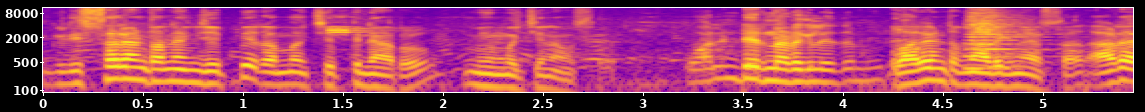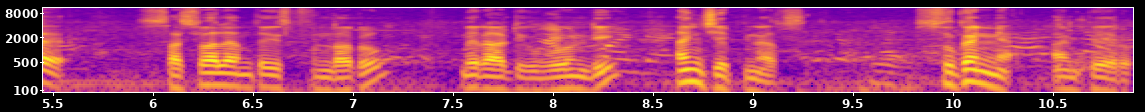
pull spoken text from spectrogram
ఇక్కడ ఇస్తారంటానని చెప్పి రమ్మని చెప్పినారు. మేము వచ్చినాం సార్. వాలంటీర్ని అడగలేదా మీరు? వాలంటీర్ని అడిగినారు సార్. ఆడే సచివాలయంతో తీసుకున్నారు మీరు అటుకు పోండి అని చెప్పినారు సార్. సుకన్య అని పేరు.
